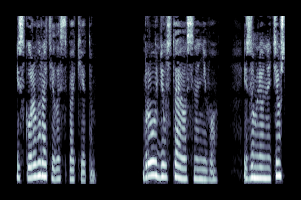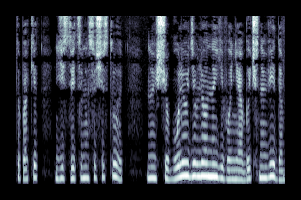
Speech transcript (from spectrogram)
и скоро воротилась с пакетом. Броуди уставился на него, изумленный тем, что пакет действительно существует, но еще более удивленный его необычным видом.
